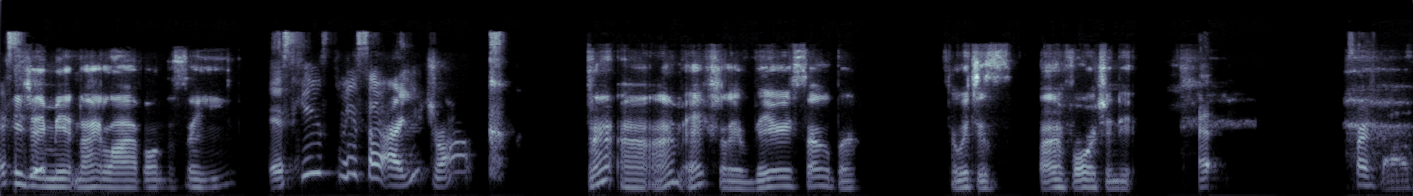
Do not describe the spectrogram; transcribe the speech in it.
DJ Midnight live on the scene. Excuse me, sir. Are you drunk? Uh-uh, I'm actually very sober, which is unfortunate. Uh, first off,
